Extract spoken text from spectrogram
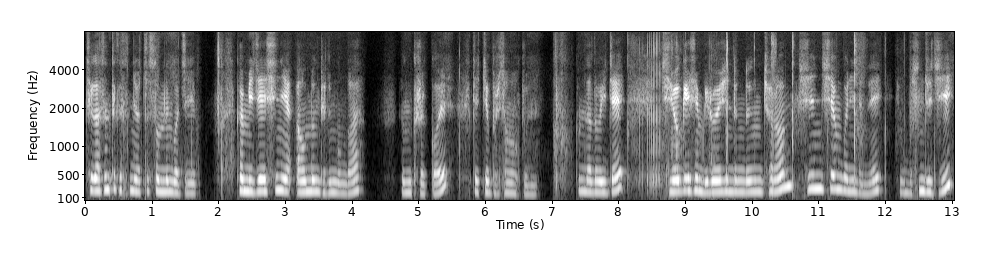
제가 선택했으니 어쩔 수 없는 거지. 그럼 이제 신이 아홉 명 되는 건가? 응 그럴걸? 째째 불쌍하군. 그럼 나도 이제 지옥의 신, 미로의 신 등등처럼 신 시험관이 되네. 이거 무슨 죄지?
